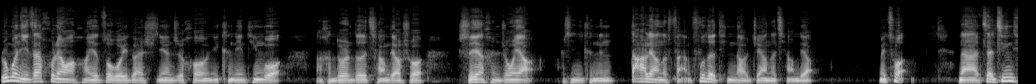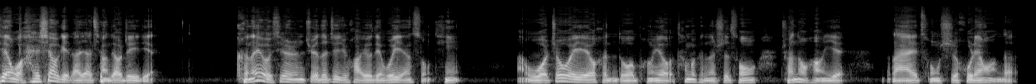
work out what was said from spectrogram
如果你在互联网行业做过一段时间之后，你肯定听过，很多人都强调说实验很重要，而且你肯定大量的反复的听到这样的强调。没错，那在今天我还是要给大家强调这一点。可能有些人觉得这句话有点危言耸听啊，我周围也有很多朋友，他们可能是从传统行业来从事互联网的。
